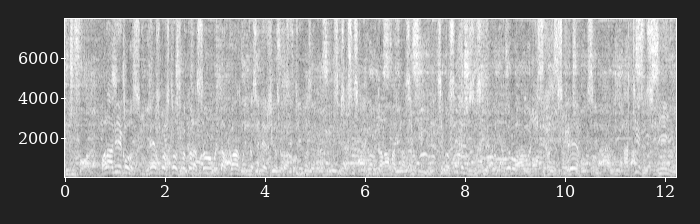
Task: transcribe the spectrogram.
lado de fora. Olá, amigos! Beijo gostoso no coração, muita paz, muitas energias positivas. Você já se inscreveu no canal Mais Brasil? Se você ainda não se inscreveu, pelo amor de Deus, inscreva-se. Ative o sininho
